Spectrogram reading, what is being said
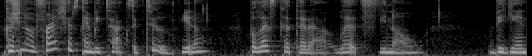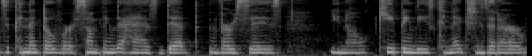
Because, you know, friendships can be toxic too, you know? But let's cut that out. Let's, you know, begin to connect over something that has depth versus, you know, keeping these connections that are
